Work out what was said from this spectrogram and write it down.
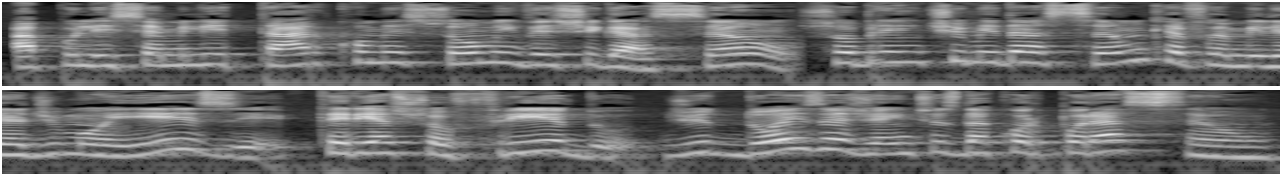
a Polícia Militar começou uma investigação sobre a intimidação que a família de Moise teria sofrido de dois agentes da corporação.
